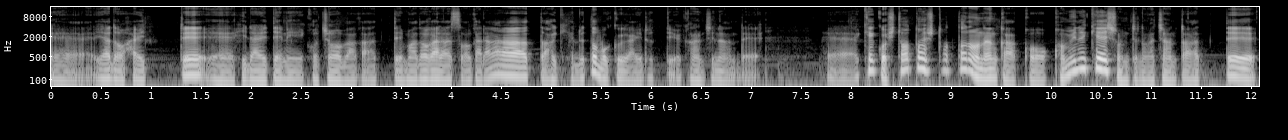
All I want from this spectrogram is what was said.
えー宿入って、えー左手にこう帳場があって窓ガラスをガラガラっと開けると僕がいるっていう感じなんで、えー結構人と人とのなんかこうコミュニケーションっていうのがちゃんとあって、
